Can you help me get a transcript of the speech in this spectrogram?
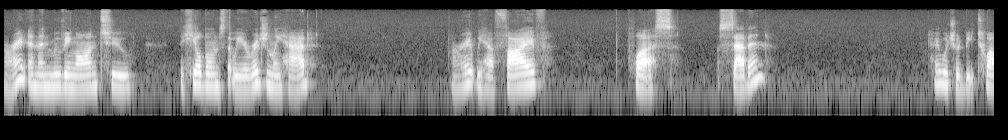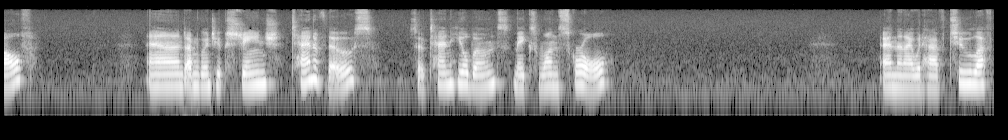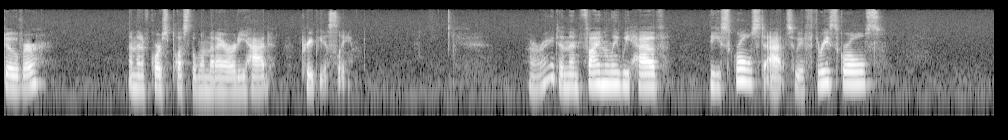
All right, and then moving on to the heel bones that we originally had. All right, we have 5 plus 7 okay, which would be 12. And I'm going to exchange 10 of those. So 10 heel bones makes one scroll. And then I would have two left over. And then, of course, plus the one that I already had previously. All right, and then finally we have the scrolls to add. So we have three scrolls.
